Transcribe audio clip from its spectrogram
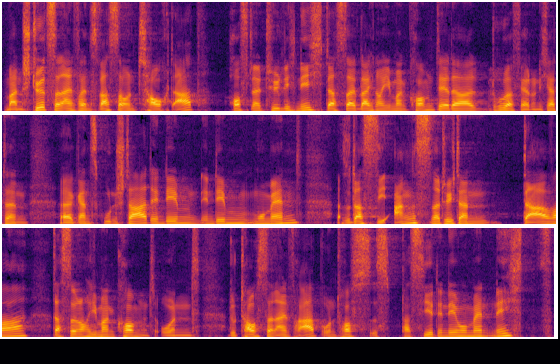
Und man stürzt dann einfach ins Wasser und taucht ab hofft natürlich nicht, dass da gleich noch jemand kommt, der da drüber fährt. Und ich hatte einen äh, ganz guten Start in dem, in dem Moment, also dass die Angst natürlich dann da war, dass da noch jemand kommt. Und du tauchst dann einfach ab und hoffst, es passiert in dem Moment nichts.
